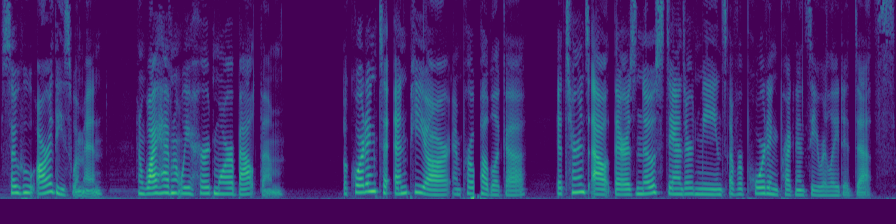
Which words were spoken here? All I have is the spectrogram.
So, who are these women, and why haven't we heard more about them? According to NPR and ProPublica, it turns out there is no standard means of reporting pregnancy related deaths.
